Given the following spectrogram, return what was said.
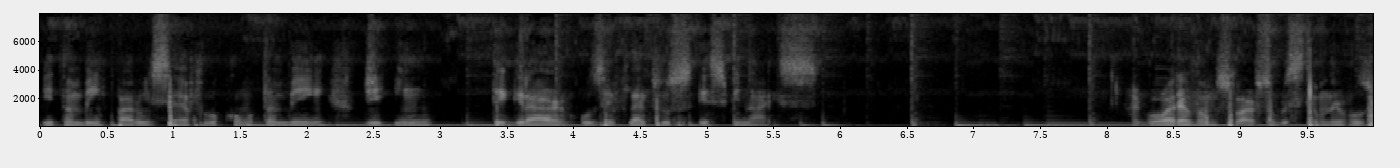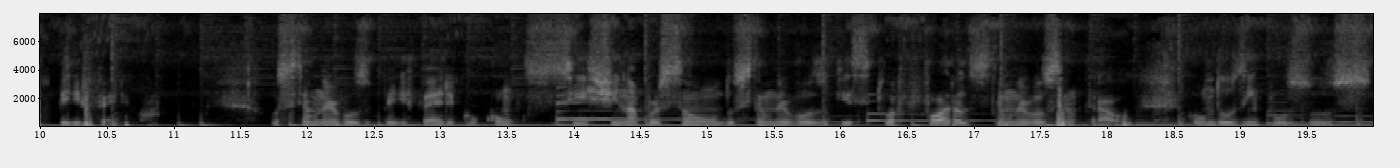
e também para o encéfalo, como também de integrar os reflexos espinais. Agora vamos falar sobre o sistema nervoso periférico. O sistema nervoso periférico consiste na porção do sistema nervoso que se situa fora do sistema nervoso central, conduz impulsos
